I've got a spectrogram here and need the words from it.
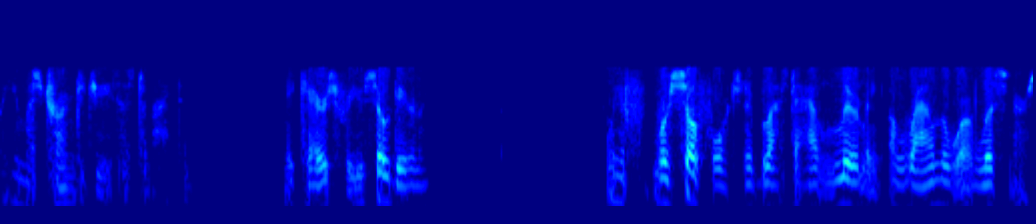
But you must turn to Jesus tonight. And He cares for you so dearly. We have, we're so fortunate, blessed to have literally around the world listeners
